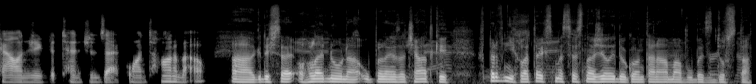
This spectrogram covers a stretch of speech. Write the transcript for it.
challenging detentions at Guantanamo. A když se ohlednu na úplné začátky, v prvních letech jsme se snažili do Guantanama vůbec dostat.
